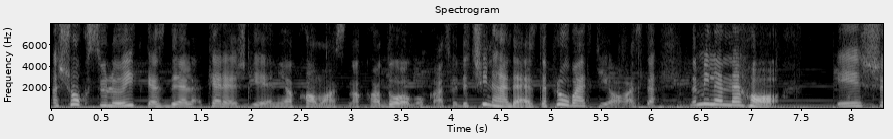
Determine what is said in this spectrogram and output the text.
a sok szülő itt kezd el keresgélni a kamasznak a dolgokat, hogy de csináld ezt, de próbáld ki azt, de, de mi lenne ha? És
